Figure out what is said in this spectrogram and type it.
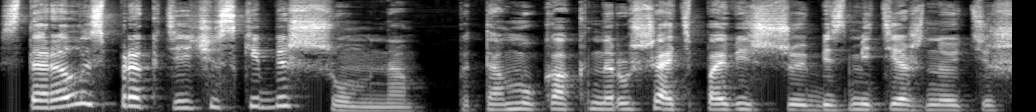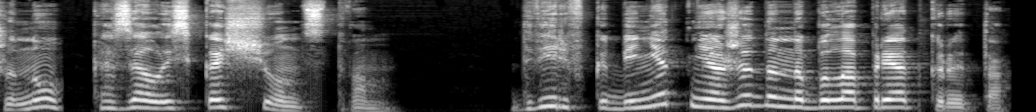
старалась практически бесшумно, потому как нарушать повисшую безмятежную тишину казалось кощунством. Дверь в кабинет неожиданно была приоткрыта,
